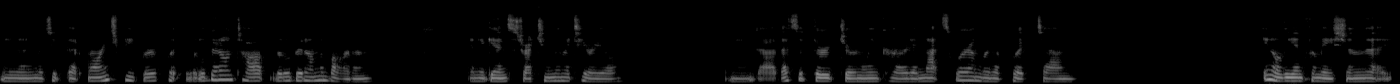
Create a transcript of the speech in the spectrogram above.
and I'm going to take that orange paper, put a little bit on top, a little bit on the bottom, and again stretching the material. And uh, that's the third journaling card, and that's where I'm going to put, um, you know, the information that,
